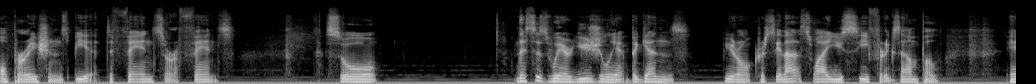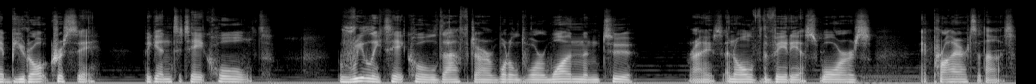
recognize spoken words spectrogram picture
operations, be it defense or offense. So, this is where usually it begins bureaucracy. That's why you see, for example, a bureaucracy begin to take hold, really take hold after World War One and Two, right, and all of the various wars uh, prior to that.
